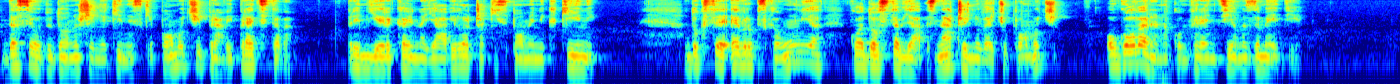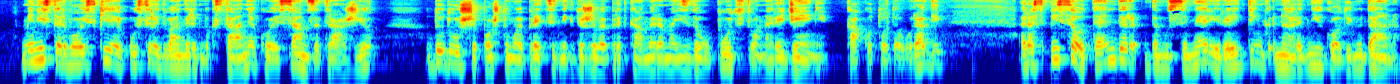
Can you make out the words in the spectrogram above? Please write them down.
da se od donošenja kineske pomoći pravi predstava. Premijerka je najavila čak i spomenik Kini. Dok se Evropska unija, koja dostavlja značajno veću pomoć, ogovara na konferencijama za medije – Ministar vojske je usred vanrednog stanja koje je sam zatražio, do duše pošto mu je predsednik države pred kamerama izdao uputstvo, naređenje kako to da uradi, raspisao tender da mu se meri rejting narednih godinu dana.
